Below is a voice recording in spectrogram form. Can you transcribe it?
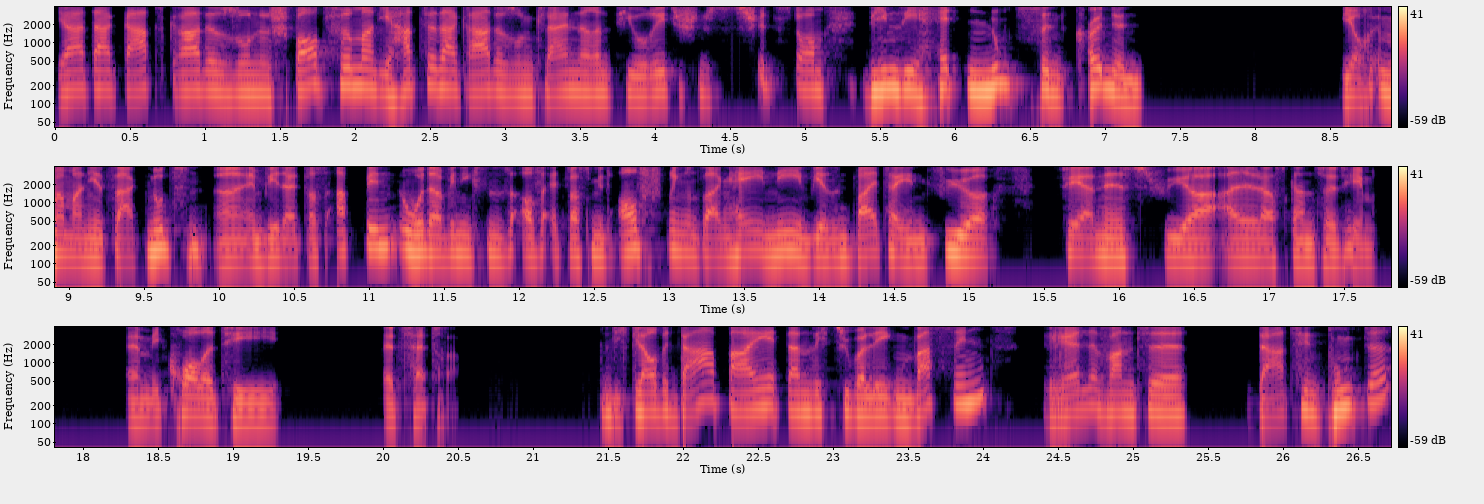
Ja, da gab's gerade so eine Sportfirma, die hatte da gerade so einen kleineren theoretischen Shitstorm, den sie hätten nutzen können wie auch immer man jetzt sagt, nutzen. Äh, entweder etwas abbinden oder wenigstens auf etwas mit aufspringen und sagen, hey, nee, wir sind weiterhin für Fairness, für all das ganze Thema. Ähm, Equality, etc. Und ich glaube, dabei dann sich zu überlegen, was sind relevante Datenpunkte,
